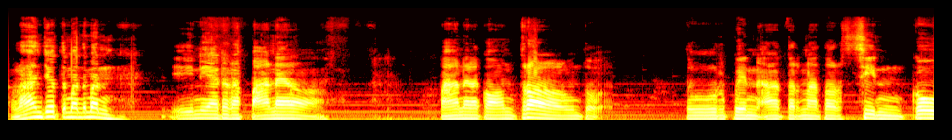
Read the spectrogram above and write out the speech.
Lanjut teman-teman. Ini adalah panel panel kontrol untuk turbin alternator Sinco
